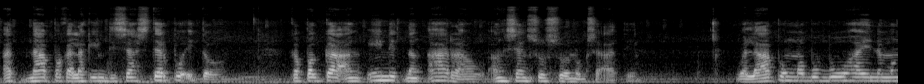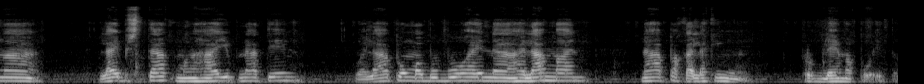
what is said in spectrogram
at napakalaking disaster po ito kapag ka ang init ng araw ang siyang susunog sa atin. Wala pong mabubuhay ng mga livestock, mga hayop natin. Wala pong mabubuhay na halaman. Napakalaking problema po ito.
